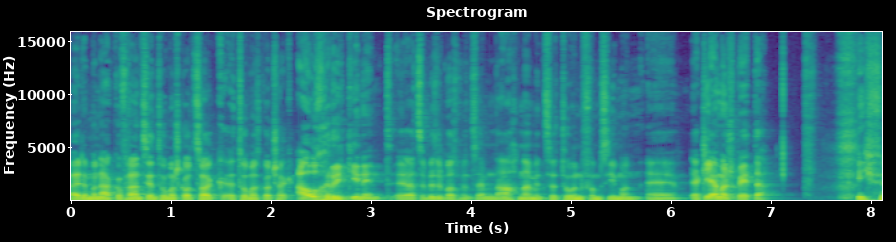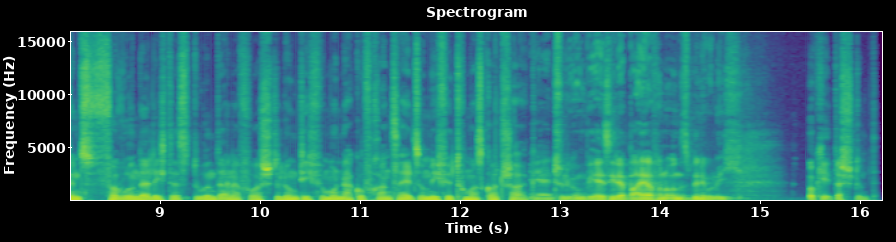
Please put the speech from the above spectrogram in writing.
Weil der Monaco Franzi und Thomas Gottschalk, äh, Thomas Gottschalk auch Ricky nennt. Er hat so ein bisschen was mit seinem Nachnamen zu tun vom Simon. Äh, erklär mal später. Ich finde es verwunderlich, dass du in deiner Vorstellung dich für Monaco Franz hältst und mich für Thomas Gottschalk. Ja, Entschuldigung, wer ist hier der Bayer von uns? Bin ich wohl ich. Okay, das stimmt.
